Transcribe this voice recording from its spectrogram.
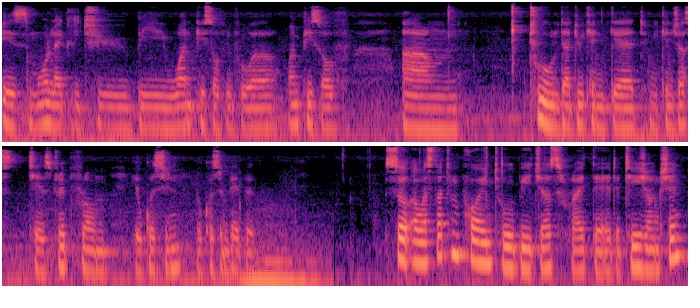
is more likely to be one piece of info uh, one piece of um, tool that you can get. You can just tear strip from your question your question paper so our starting point will be just right there at the T-junction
